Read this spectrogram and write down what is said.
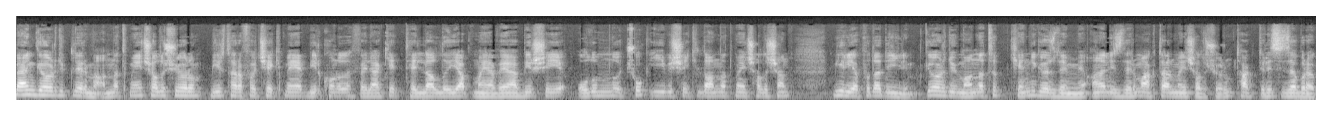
Ben gördüklerimi anlatmaya çalışıyorum. Bir tarafa çekmeye, bir konuda felaket tellallığı yapmaya veya bir şeyi olumlu, çok iyi bir şekilde anlatmaya çalışan bir yapıda değilim. Gördüğümü anlatıp kendi gözlemimi, analizlerimi aktarmaya çalışıyorum. Takdiri size bırakıyorum.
